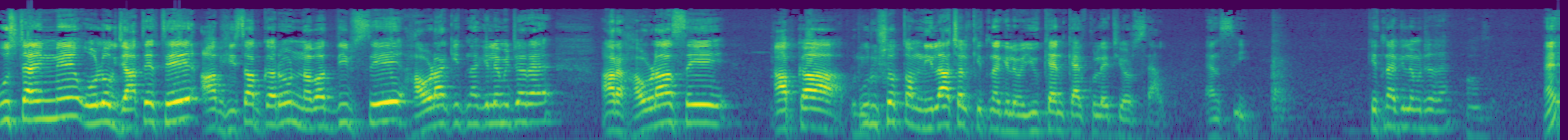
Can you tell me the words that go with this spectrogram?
उस टाइम में वो लोग जाते थे आप हिसाब करो नवद्वीप से हावड़ा कितना किलोमीटर है? और हावड़ा से आपका पुरुषोत्तम नीलाचल कितना kilometre you can calculate yourself and see कितना किलोमीटर है? हैं?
